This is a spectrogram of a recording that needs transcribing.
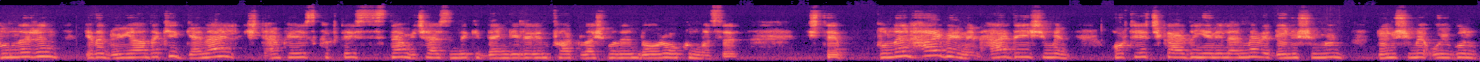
bunların ya da dünyadaki genel işte emperyalist kapitalist sistem içerisindeki dengelerin, farklılaşmaların doğru okunması, işte bunların her birinin, her değişimin ortaya çıkardığı yenilenme ve dönüşümün dönüşüme uygun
